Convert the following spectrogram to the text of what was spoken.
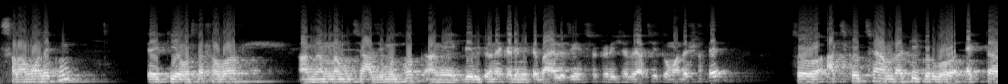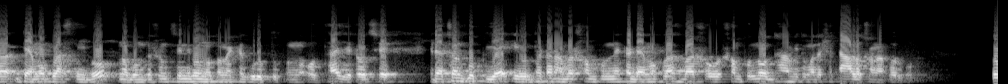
সালামু আলাইকুম। কি অবস্থা সবার? আমার নাম হচ্ছে আজিমুল হক। আমি গ্রেভিটন একাডেমিতে বায়োলজি ইনস্ট্রাক্টর হিসেবে আছি তোমাদের সাথে। তো আজকে হচ্ছে আমরা কি করব? একটা ডেমো ক্লাস নিব। নবম, দশম শ্রেণির অন্যতম একটা গুরুত্বপূর্ণ অধ্যায়, যেটা হচ্ছে রেচন প্রক্রিয়া। এই অধ্যায়টার আমরা সম্পূর্ণ একটা ডেমো ক্লাস বা সম্পূর্ণ অধ্যায় আমি তোমাদের সাথে আলোচনা করব। তো,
